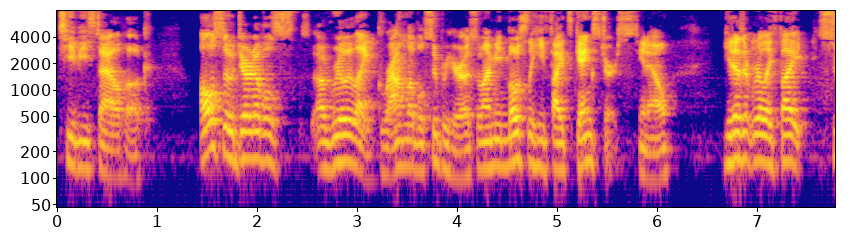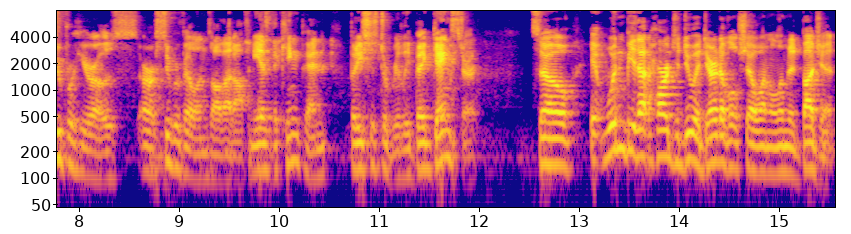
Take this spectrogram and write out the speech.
TV style hook. Also, Daredevil's a really like ground level superhero, so I mean, mostly he fights gangsters. You know, he doesn't really fight superheroes or supervillains all that often. He has the Kingpin, but he's just a really big gangster. So it wouldn't be that hard to do a Daredevil show on a limited budget,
